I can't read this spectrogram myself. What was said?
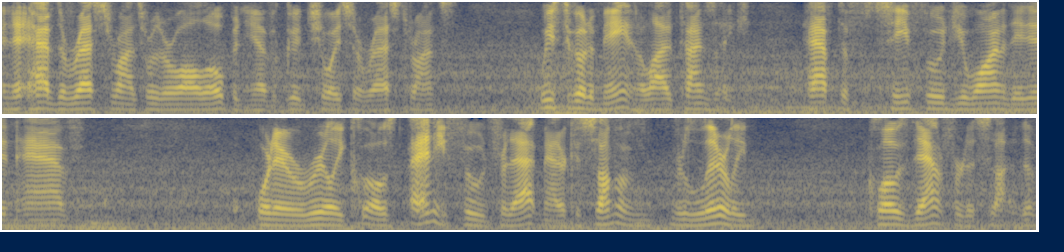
and have the restaurants where they're all open. You have a good choice of restaurants. We used to go to Maine. A lot of times, like half the seafood you wanted, they didn't have, or they were really closed. Any food for that matter, because some of them were literally closed down for the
